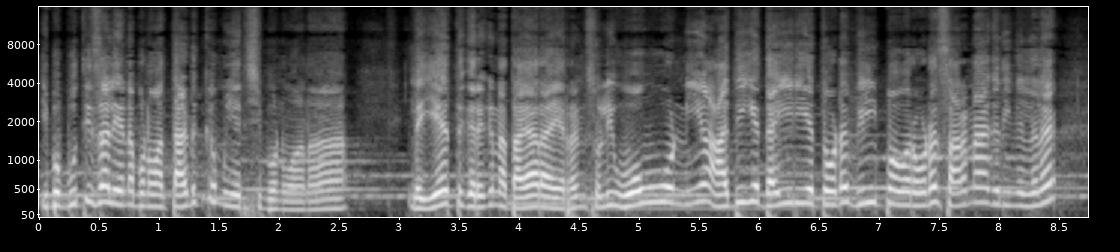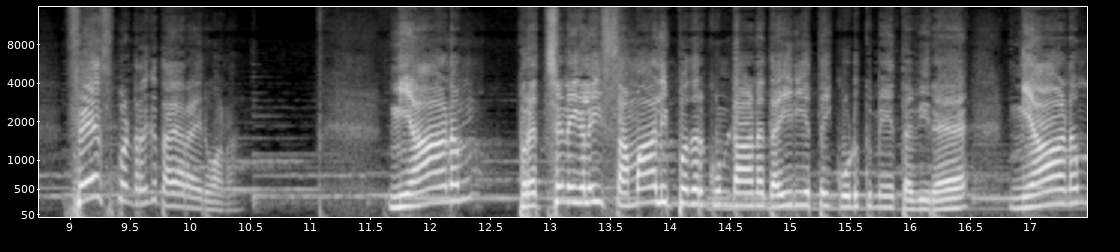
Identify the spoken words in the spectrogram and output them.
இப்போ புத்திசாலி என்ன பண்ணுவான்? தடுக்க முயற்சி பண்ணுவானா? இல்லை ஏத்துக்கிறதுக்கு நான் தயாராகிறேன்னு சொல்லி ஒவ்வொன்றையும் அதிக தைரியத்தோட வில் பவரோட சரணாகதி நிலையில ஃபேஸ் பண்ணுறதுக்கு தயாராயிருவானா? ஞானம் பிரச்சனைகளை சமாளிப்பதற்குண்டான தைரியத்தை கொடுக்குமே தவிர ஞானம்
